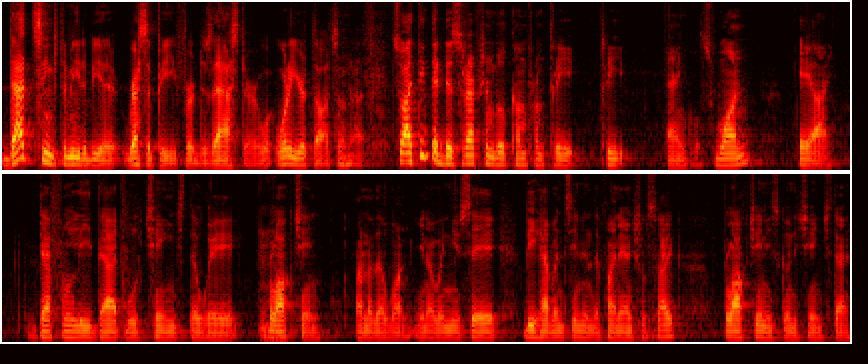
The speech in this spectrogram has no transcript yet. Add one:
That seems to me to be a recipe for disaster. What are your thoughts on that? So I think the disruption will come from three three angles. One, AI. Definitely that will change the way mm-hmm. blockchain. Another one. You know, when you say we haven't seen in the financial side, blockchain is going to change that.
